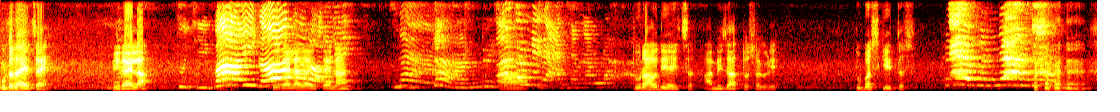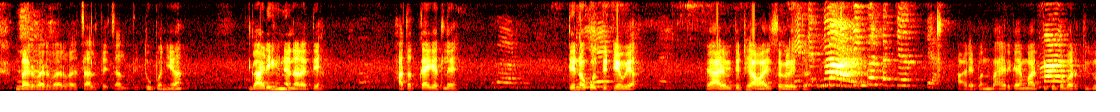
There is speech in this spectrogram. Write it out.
कुठं जायचं आहे फिरायला? फिरायला जायचं आहे ना? हा. तू राहू दे यायचं. आम्ही जातो सगळे. तू बस की इथंच. बरं बरं बरं बरं. चालतंय चालतंय. तू पण ये हं. गाडी घेऊन येणार आहे ते. हातात काय घेतलंय? ते नको ते ठेवूया. हे अरे ते ठेवायचं सगळं इथं. अरे पण बाहेर काय माती कुठं भरती तू?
